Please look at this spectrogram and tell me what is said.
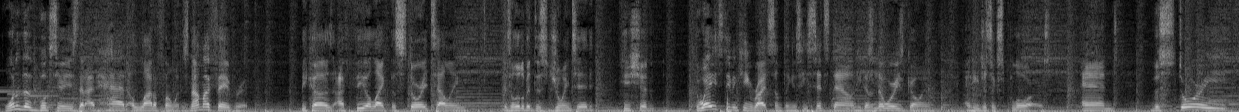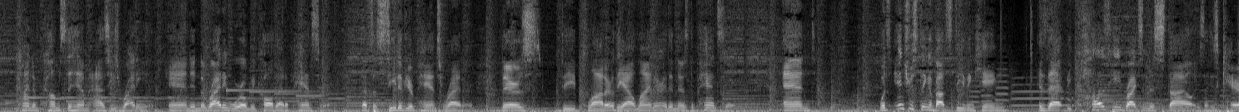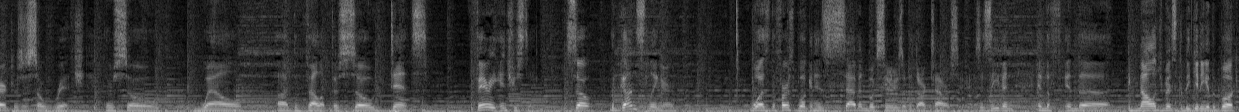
one of the book series that I've had a lot of fun with. It's not my favorite because I feel like the storytelling is a little bit disjointed. He should the way Stephen King writes something is he sits down, he doesn't know where he's going, and he just explores. And the story kind of comes to him as he's writing it. And in the writing world, we call that a pantser. That's a seat of your pants writer. There's the plotter, the outliner, and then there's the pantser. And what's interesting about Stephen King is that because he writes in this style, is that his characters are so rich. They're so well uh, developed. They're so dense. Very interesting. So, The Gunslinger was the first book in his seven book series of the Dark Tower series. It's even in the in the acknowledgments at the beginning of the book,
